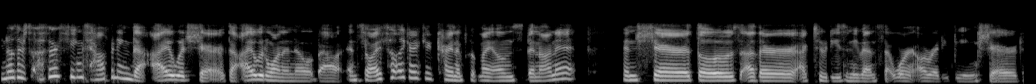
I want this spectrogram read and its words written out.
you know, there's other things happening that I would share that I would want to know about. And so I felt like I could kind of put my own spin on it and share those other activities and events that weren't already being shared.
